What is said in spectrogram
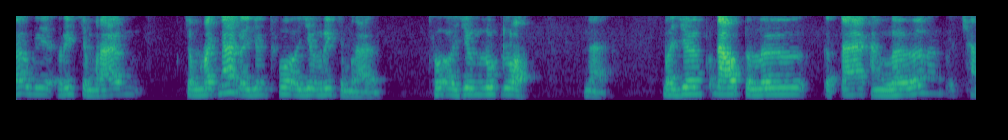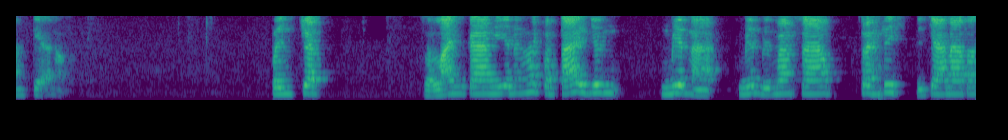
ទៅវារីកចម្រើន ចំណុចណាដែលយើងធ្វើឲ្យយើងរីកចម្រើនធ្វើឲ្យយើងលូតលាស់ណាបើយើងផ្ដោតទៅលើកតាខាងលើណាដូចឆន្ទៈនោះពេញចិត្ត ស្រឡាញ់ការងារនឹងហើយប៉ុន្តែយើងមានអាមានវិមង្សាត្រេះរិះពិចារណាថា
